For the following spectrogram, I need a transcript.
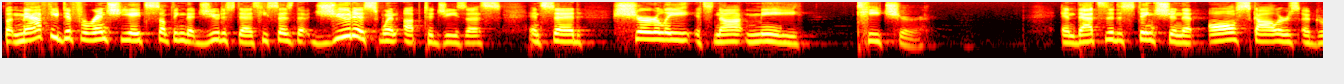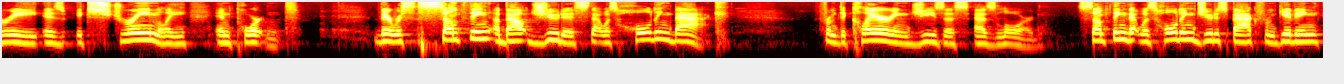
But Matthew differentiates something that Judas does. He says that Judas went up to Jesus and said, Surely it's not me, teacher. And that's the distinction that all scholars agree is extremely important. There was something about Judas that was holding back from declaring Jesus as Lord, something that was holding Judas back from giving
